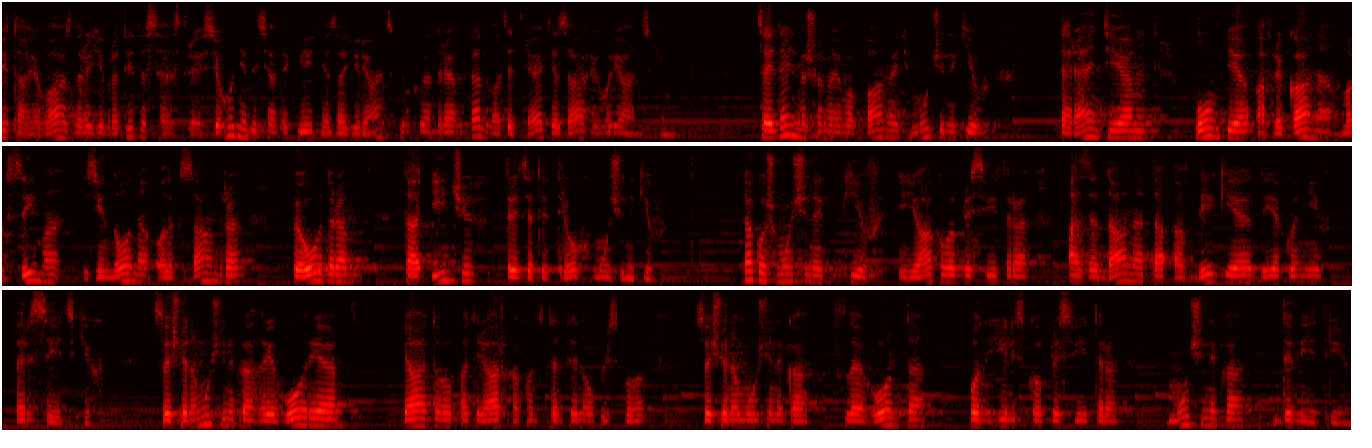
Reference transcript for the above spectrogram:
Вітаю вас, дорогі брати та сестри. Сьогодні 10 квітня за юліанським календарем та 23 за Григоріанським. В цей день ми шануємо пам'ять мучеників Терентія, Помпія, Африкана, Максима, Зінона, Олександра, Феодора та інших 33 мучеників. Також мучеників Іакова Пресвітера, Азедана та Авдикія дияконів Персидських священомученика Григорія, п'ятого патріарха Константинопольського, священомученика Флегонта, Понгільського пресвітера, мученика Димитрія.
